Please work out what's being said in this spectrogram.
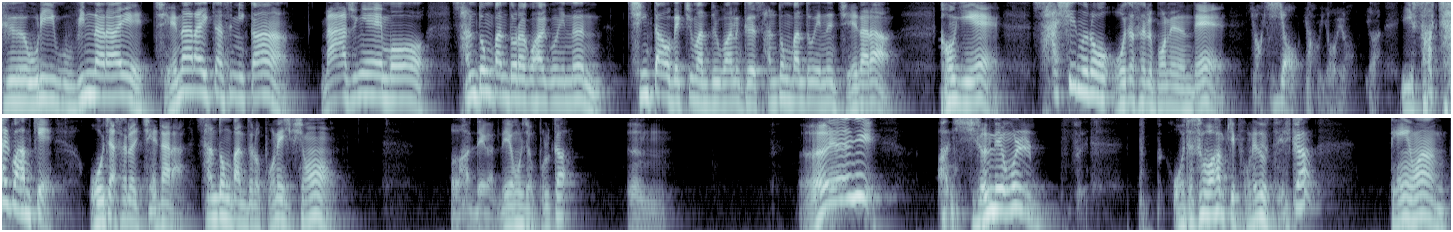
그 우리 윗나라에 제 나라 있지 않습니까? 나중에 뭐 산동반도라고 알고 있는 칭따오 맥주 만들고 하는 그 산동반도에 있는 제 나라 거기에 사신으로 오자서를 보내는데 여기요, 요, 요, 요, 요. 이 서찰과 함께 오자서를 제 나라 산동반도로 보내십시오. 어, 내가 내용을 좀 볼까? 음. 어, 아니, 아니, 이런 내용을 오자서와 함께 보내도 될까? 대왕,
